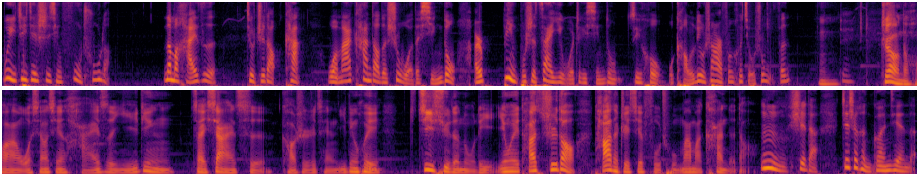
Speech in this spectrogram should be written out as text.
为这件事情付出了，那么孩子就知道，看我妈看到的是我的行动，而并不是在意我这个行动。最后我考了六十二分和九十五分。嗯，对，这样的话，我相信孩子一定在下一次考试之前一定会继续的努力，因为他知道他的这些付出，妈妈看得到。嗯，是的，这是很关键的，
